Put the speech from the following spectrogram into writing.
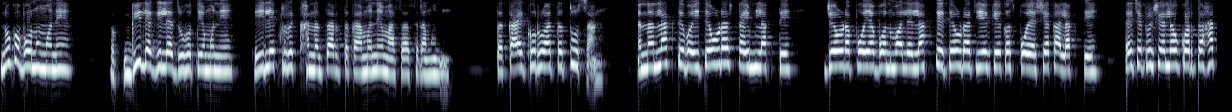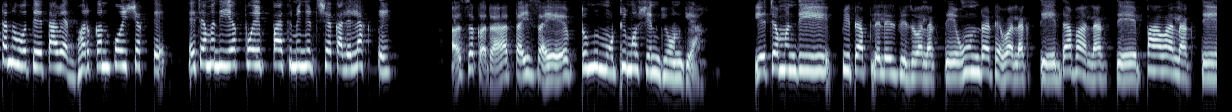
नको बनू म्हणे. गिला गिलाच होते म्हणे इलेक्ट्रिक खाणं चालतं का म्हणे मा सासरा म्हणे. तर काय करू आता तू सांग. त्यांना लागते बाई तेवढाच टाइम लागते. जेवढा पोया बनवायला लागते तेवढाच एक एकच पोया शेका लागते. त्याच्यापेक्षा लवकर तर हातानं होते ताव्यात भरकन पोई शकते. त्याच्यामध्ये एक पोई पाच मिनिट शेकायला लागते. असं करा ताई साहेब तुम्ही मोठी मशीन घेऊन घ्या. याच्यामध्ये पीठ आपल्याला भिजवा लागते उंडा ठेवा लागते दाबा लागते पावा लागते.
